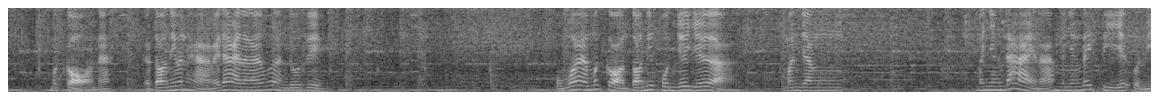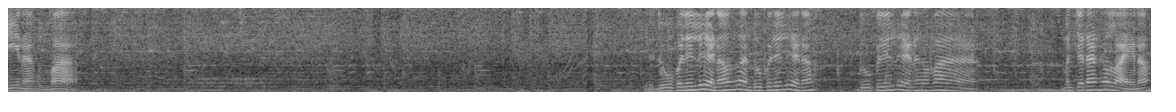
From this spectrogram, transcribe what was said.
ๆเมื่อก่อนนะ แต่ตอนนี้มันหาไม่ได้แล้วนะเพื่อนดูสิผมว่าเมื่อก่อนตอนที่คนเยอะๆมันยังมันยังได้นะ มันยังได้ตีเยอะกว่านี้นะ ผมว่า เดี๋ยวดูไปเรื่อยๆนะเพื่อนดูไปเรื่อยๆนะดูไปเรื่อยๆนะครับว่า มันจะได้เท่าไหร่เนาะ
